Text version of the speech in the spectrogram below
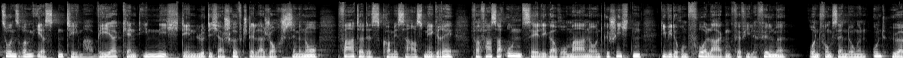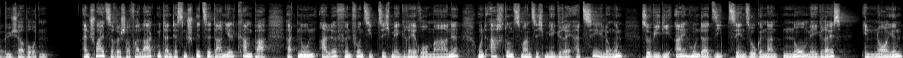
Zu unserem ersten Thema. Wer kennt ihn nicht, den Lütticher Schriftsteller Georges Simenon, Vater des Kommissars Maigret, Verfasser unzähliger Romane und Geschichten, die wiederum Vorlagen für viele Filme, Rundfunksendungen und Hörbücher wurden. Ein schweizerischer Verlag mit an dessen Spitze Daniel Kamper hat nun alle 75 Maigret-Romane und 28 Maigret-Erzählungen sowie die 117 sogenannten Non-Maigrets in neuen,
